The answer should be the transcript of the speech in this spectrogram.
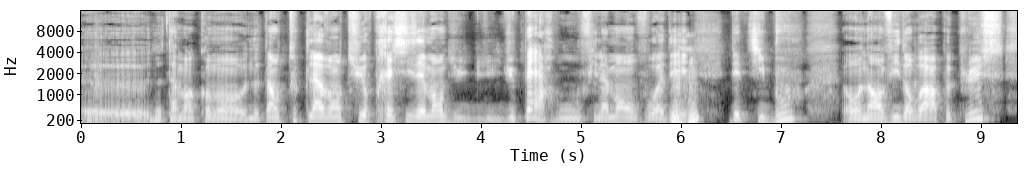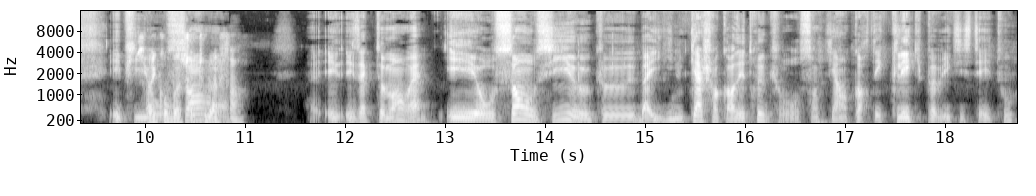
notamment comment, notamment toute l'aventure précisément du, du, du, père, où finalement on voit des, Mhm. des petits bouts, on a envie d'en voir un peu plus, et puis C'est vrai on qu'on voit surtout la fin. E- Exactement, ouais. Et on sent aussi euh, que bah il nous cache encore des trucs. On sent qu'il y a encore des clés qui peuvent exister et tout.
